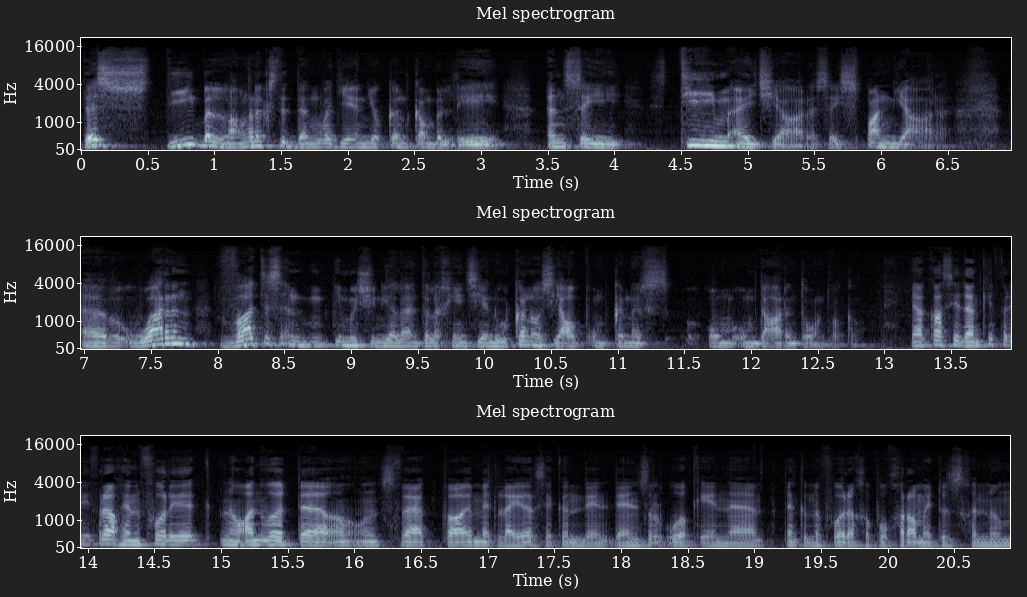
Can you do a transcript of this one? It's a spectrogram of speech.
Dis die belangrikste ding wat jy in jou kind kan belê in sy team age jare, sy spanjare. Uh Warren, wat is in emosionele intelligensie en hoe kan ons help om kinders om om daarin te ontwikkel. Ja, Cassie, dankie vir die vraag en voor ek nou antwoord uh, ons werk baie met leiers ek en Denzel ook en uh, dink in 'n vorige program het ons genoem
